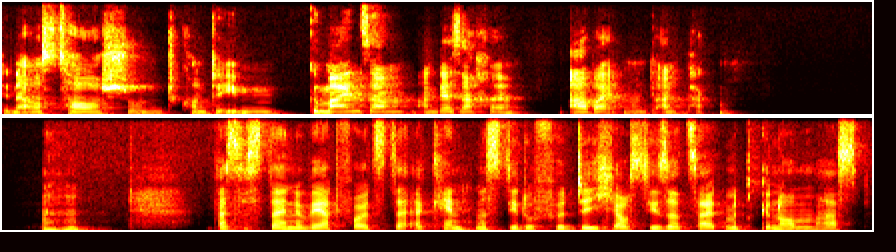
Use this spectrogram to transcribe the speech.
den Austausch und konnte eben gemeinsam an der Sache arbeiten und anpacken. Mhm. Was ist deine wertvollste Erkenntnis, die du für dich aus dieser Zeit mitgenommen hast?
